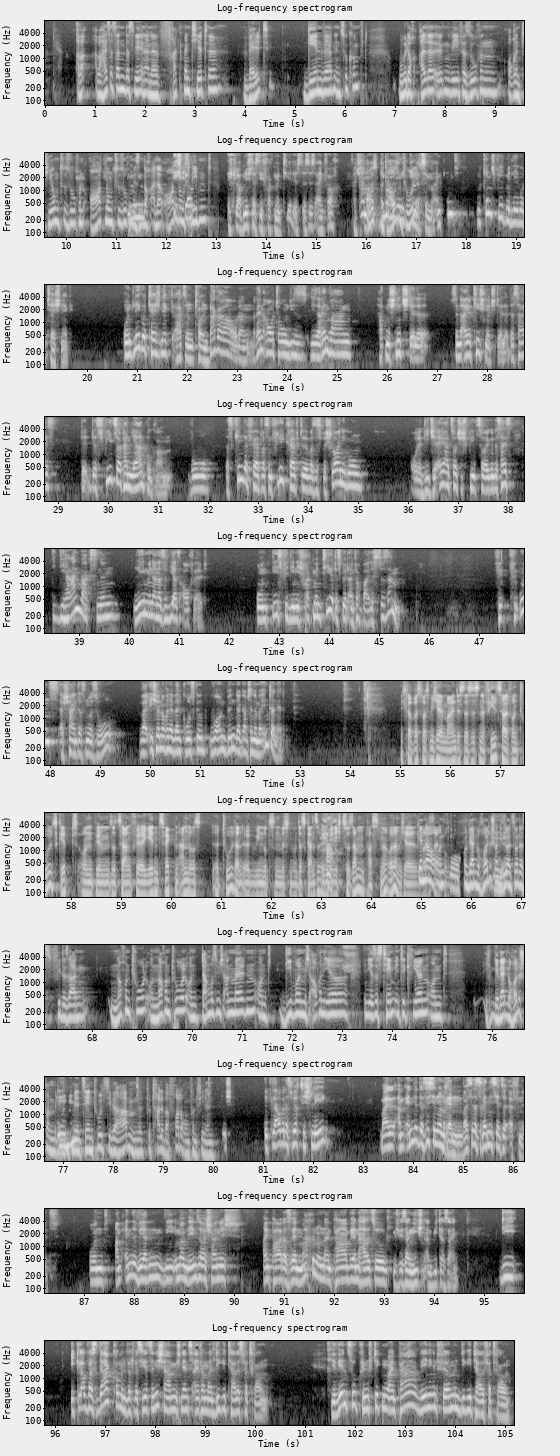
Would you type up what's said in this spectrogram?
aber, aber heißt das dann, dass wir in eine fragmentierte Welt gehen werden in Zukunft? Wo wir doch alle irgendwie versuchen, Orientierung zu suchen, Ordnung zu suchen. Wir sind doch alle ordnungsliebend. Ich glaube glaub nicht, dass die fragmentiert ist. Das ist einfach. Bei, taus, mal, bei tausend Tools? Ein kind, ein kind spielt mit Lego-Technik. Und Lego Technik hat so einen tollen Bagger oder ein Rennauto und dieses, dieser Rennwagen hat eine Schnittstelle, so eine IoT-Schnittstelle. Das heißt, das Spielzeug ein Lernprogramm, wo das Kinderpferd, was sind Fliehkräfte, was ist Beschleunigung oder DJI hat solche Spielzeuge. Und das heißt, die, die Heranwachsenden leben in einer so wie als auch Welt. Und die ist für die nicht fragmentiert, das gehört einfach beides zusammen. Für, für uns erscheint das nur so, weil ich ja noch in der Welt groß geworden bin, da gab es ja nicht mehr Internet. Ich glaube, was, was Michael meint, ist, dass es eine Vielzahl von Tools gibt und wir sozusagen für jeden Zweck ein anderes äh, Tool dann irgendwie nutzen müssen und das Ganze irgendwie ha. nicht zusammenpasst, ne? oder Michael? Genau, und, und wir haben heute schon mhm. die Situation, dass viele sagen, noch ein Tool und noch ein Tool und da muss ich mich anmelden und die wollen mich auch in ihr, in ihr System integrieren und ich, wir merken doch heute schon mit den, mhm. mit den, zehn Tools, die wir haben, eine totale Überforderung von vielen. Ich, ich glaube, das wird sich legen, weil am Ende, das ist ja nur ein Rennen. Weißt du, das Rennen ist jetzt eröffnet. Und am Ende werden, wie immer im Leben sehr wahrscheinlich, ein paar das Rennen machen und ein paar werden halt so, ich will sagen, Nischenanbieter sein. Die, ich glaube, was da kommen wird, was sie jetzt nicht haben, ich nenne es einfach mal digitales Vertrauen. Wir werden zukünftig nur ein paar wenigen Firmen digital vertrauen.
